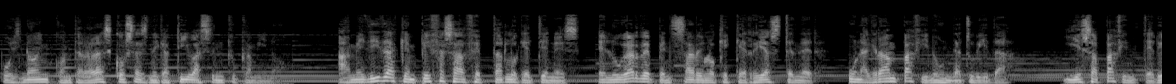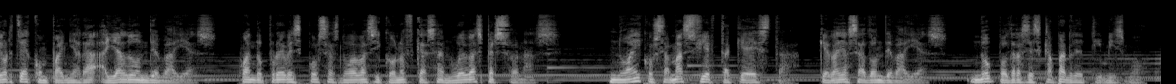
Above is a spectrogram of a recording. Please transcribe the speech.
pues no encontrarás cosas negativas en tu camino. A medida que empiezas a aceptar lo que tienes, en lugar de pensar en lo que querrías tener, una gran paz inunda tu vida. Y esa paz interior te acompañará allá donde vayas, cuando pruebes cosas nuevas y conozcas a nuevas personas. No hay cosa más cierta que esta, que vayas a donde vayas, no podrás escapar de ti mismo.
